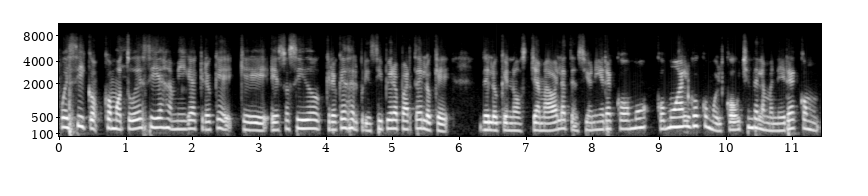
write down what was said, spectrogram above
Pues sí, como tú decías, amiga, creo que, eso ha sido, creo que desde el principio era parte de lo que, de lo que nos llamaba la atención y era como, como algo como el coaching de la manera, como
